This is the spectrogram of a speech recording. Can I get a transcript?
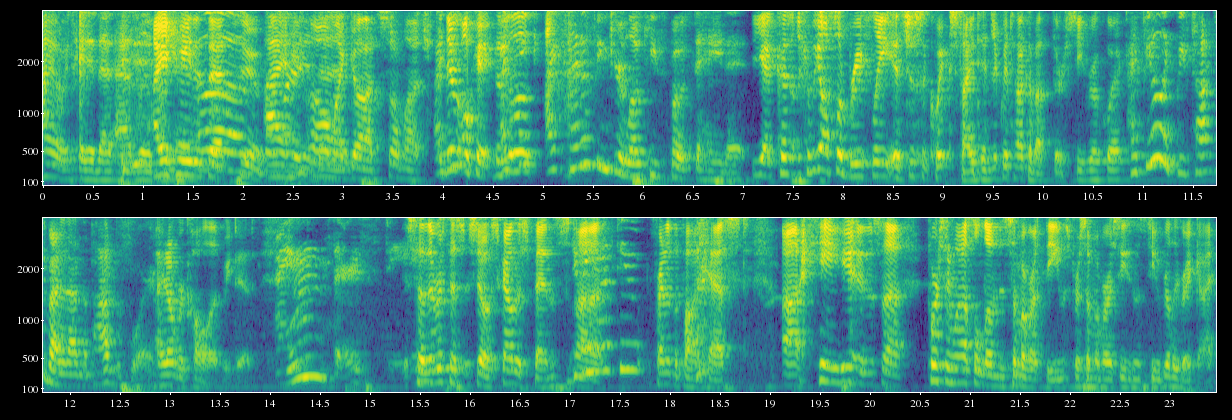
I always hated that ad lib. I hated that Oh, too. it's the I worst. hated Oh my that. god, so much. I There- think- okay, I, there's a little- think, I kind of think you're Loki supposed to hate it. yeah, because can we also briefly? It's just a quick side tangent. Can we talk about thirsty real quick? I feel like we've talked about it on the pod before. I don't recall it. We did. I'm thirsty. So there was this. So Skylar Spence, Do we uh, have to? friend of the podcast. Uh, he is a person who also loaned some of our themes for some of our seasons too. Really great guy.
